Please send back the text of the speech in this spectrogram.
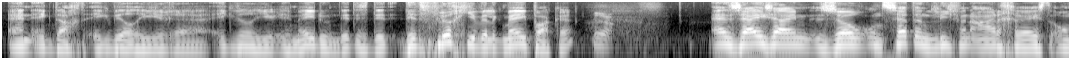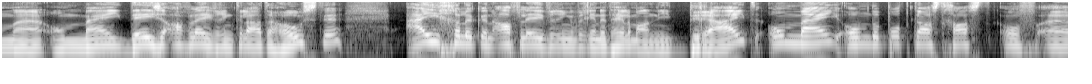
En ik dacht, ik wil hier, eh, ik wil hier in meedoen. Dit, is dit, dit vluchtje wil ik meepakken. Ja. En zij zijn zo ontzettend lief en aardig geweest om, eh, om mij deze aflevering te laten hosten. Eigenlijk een aflevering waarin het helemaal niet draait om mij, om de podcastgast of eh,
